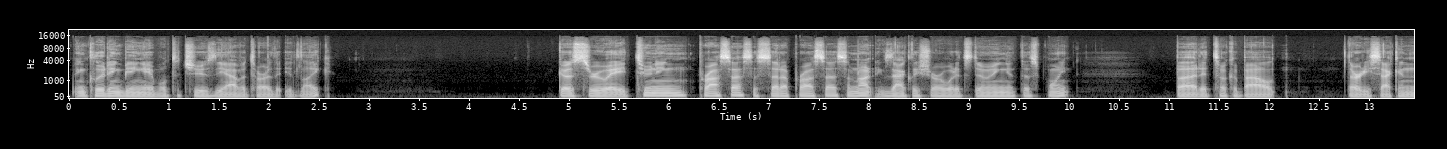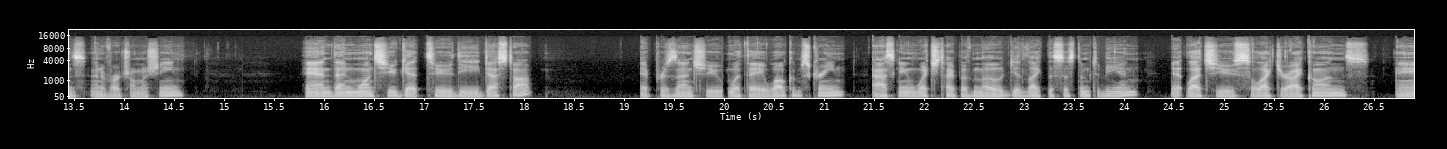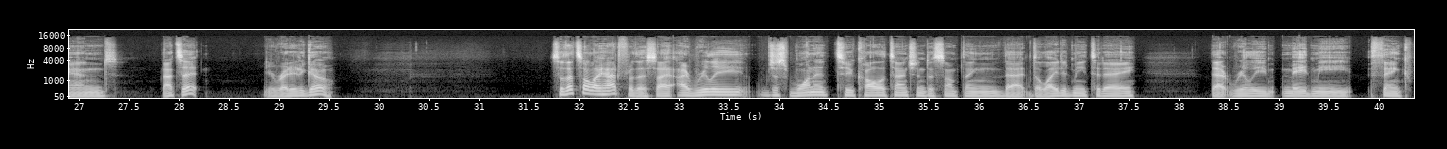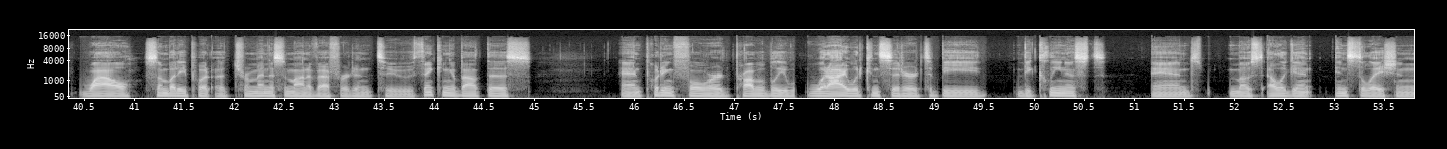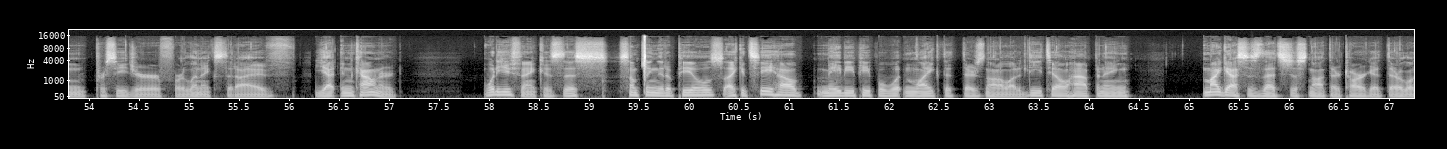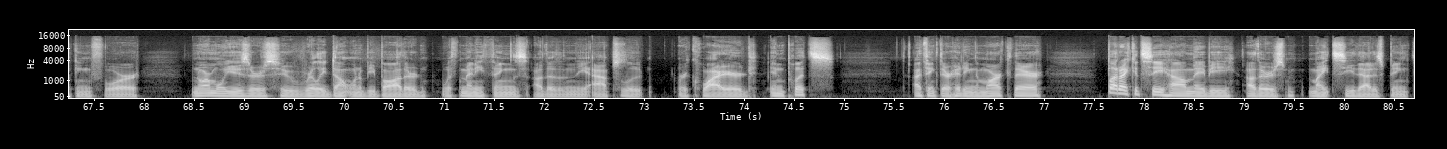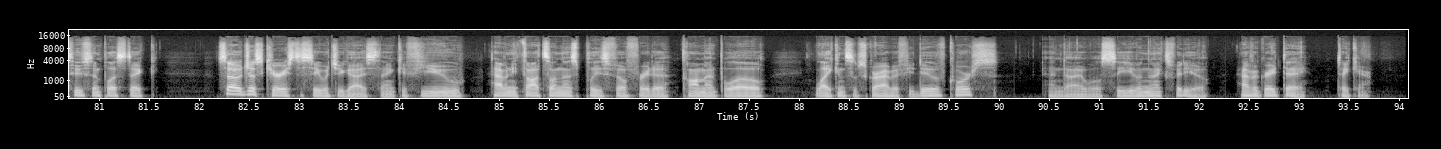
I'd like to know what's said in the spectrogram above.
including being able to choose the avatar that you'd like goes through a tuning process, a setup process. I'm not exactly sure what it's doing at this point, but it took about 30 seconds in a virtual machine. And then once you get to the desktop, it presents you with a welcome screen asking which type of mode you'd like the system to be in. It lets you select your icons, and that's it. You're ready to go. So that's all I had for this. I, I really just wanted to call attention to something that delighted me today, that really made me think, wow, somebody put a tremendous amount of effort into thinking about this and putting forward probably what I would consider to be the cleanest and most elegant installation procedure for Linux that I've yet encountered. What do you think? Is this something that appeals? I could see how maybe people wouldn't like that there's not a lot of detail happening. My guess is that's just not their target. They're looking for normal users who really don't want to be bothered with many things other than the absolute required inputs. I think they're hitting the mark there. But I could see how maybe others might see that as being too simplistic. So just curious to see what you guys think. If you have any thoughts on this, please feel free to comment below. Like and subscribe if you do, of course. And I will see you in the next video. Have a great day. Take care.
